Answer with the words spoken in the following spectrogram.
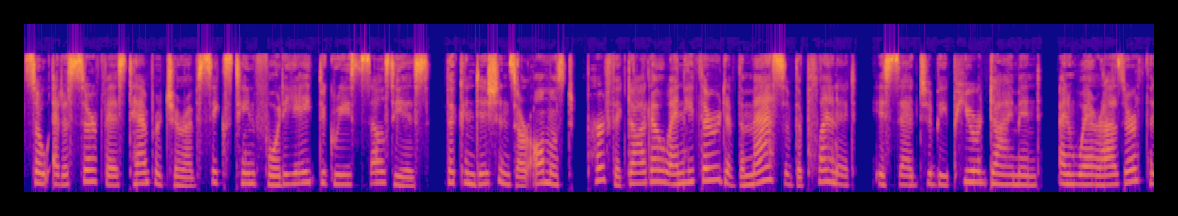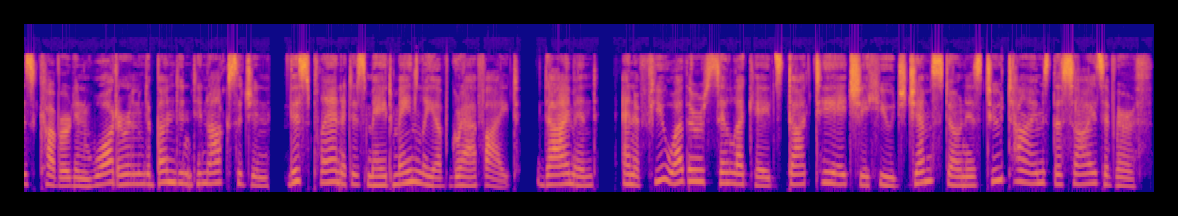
so at a surface temperature of 1648 degrees Celsius, the conditions are almost perfect. Any third of the mass of the planet is said to be pure diamond, and whereas Earth is covered in water and abundant in oxygen, this planet is made mainly of graphite, diamond, and a few other silicates. The huge gemstone is two times the size of Earth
